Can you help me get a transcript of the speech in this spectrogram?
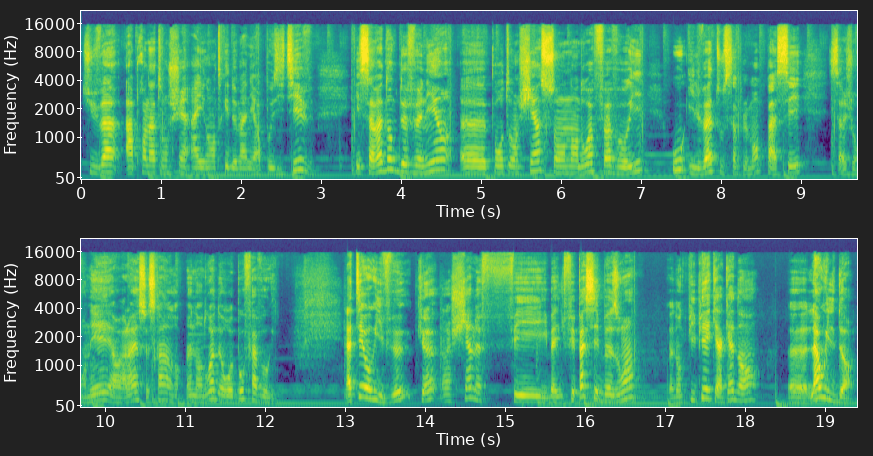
tu vas apprendre à ton chien à y rentrer de manière positive, et ça va donc devenir euh, pour ton chien son endroit favori où il va tout simplement passer sa journée. voilà, ce sera un, endroit de repos favori. La théorie veut qu'un chien ne fait, ben, fait pas ses besoins, donc pipi et caca, dans, là où il dort.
